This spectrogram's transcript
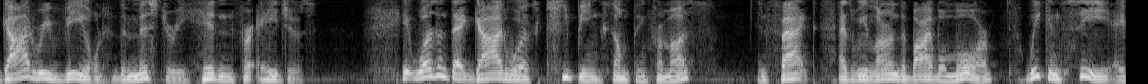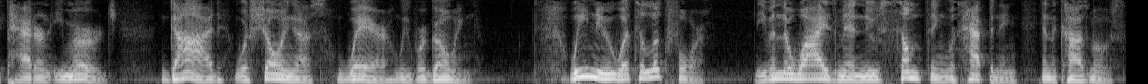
God revealed the mystery hidden for ages. It wasn't that God was keeping something from us. In fact, as we learn the Bible more, we can see a pattern emerge. God was showing us where we were going. We knew what to look for. Even the wise men knew something was happening in the cosmos.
